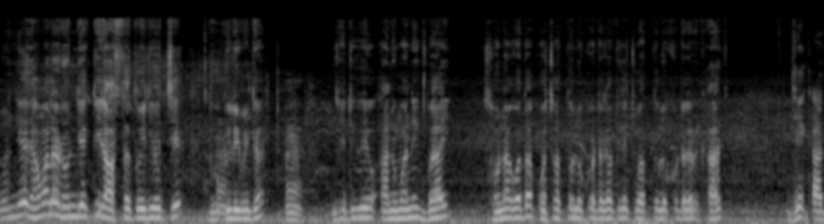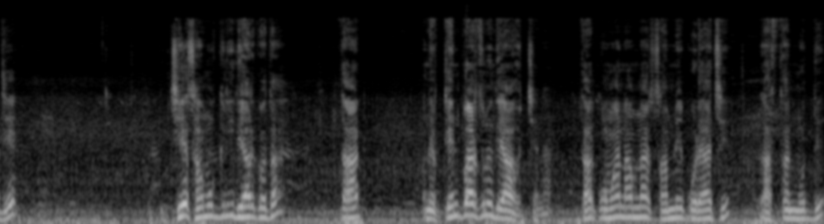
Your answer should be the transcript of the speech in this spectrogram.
রঞ্জিয়া ঝামালা রঞ্জি একটি রাস্তা তৈরি হচ্ছে দু কিলোমিটার। হ্যাঁ। যেটিকে আনুমানিক ব্যয় সোনাগতা পঁচাত্তর লক্ষ টাকা থেকে চুয়াত্তর লক্ষ টাকার কাজ। যে কাজে যে সামগ্রী দেওয়ার কথা তার মানে টেন পার্সেন্টও দেওয়া হচ্ছে না। তার প্রমাণ আপনার সামনে পড়ে আছে রাস্তার মধ্যে।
